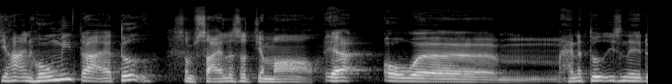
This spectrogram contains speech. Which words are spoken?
De har en homie, der er død. Som Silas og Jamal. Ja, og øh, han er død i sådan et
